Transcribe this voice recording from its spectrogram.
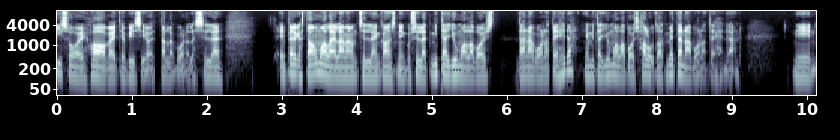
isoja haaveita ja visioita tälle vuodelle silleen, ei pelkästään omalla elämällä, mutta silleen kanssa niin kuin silleen, että mitä Jumala voisi tänä vuonna tehdä ja mitä Jumala voisi haluta, että me tänä vuonna tehdään. Niin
